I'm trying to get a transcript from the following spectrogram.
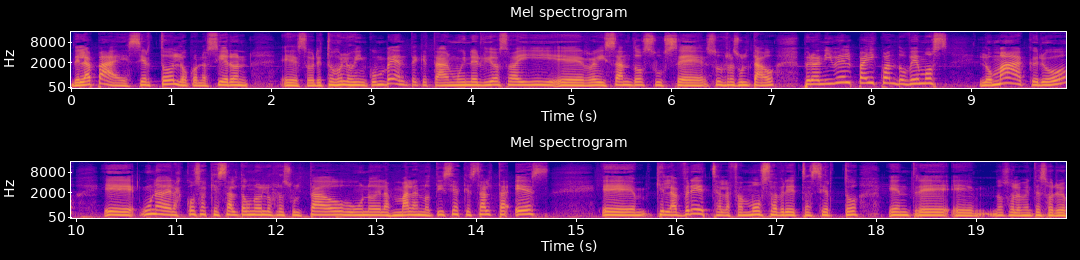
de la PAE, ¿cierto? Lo conocieron eh, sobre todo los incumbentes que estaban muy nerviosos ahí eh, revisando sus, eh, sus resultados. Pero a nivel país, cuando vemos lo macro, eh, una de las cosas que salta, uno de los resultados o una de las malas noticias que salta es que la brecha, la famosa brecha, ¿cierto?, entre no solamente sobre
